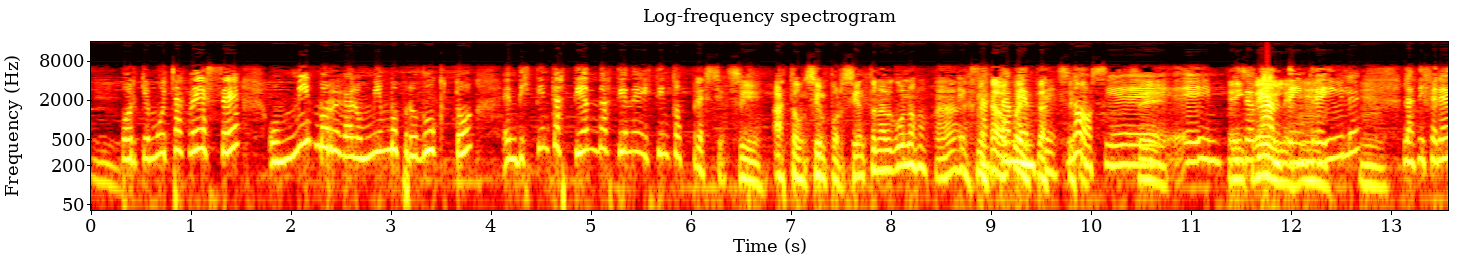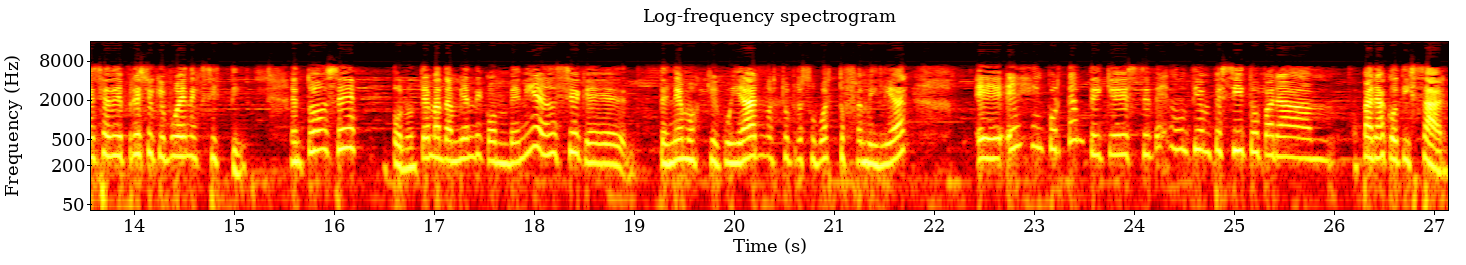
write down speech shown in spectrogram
Mm. Porque muchas veces un mismo regalo, un mismo producto en distintas tiendas tiene distintos precios. Sí, hasta un 100% en algunos. ¿ah? Exactamente. No, sí, es, impresionante, increíble, mm, mm. las diferencias de precio que pueden existir. Entonces, por un tema también de conveniencia, que tenemos que cuidar nuestro presupuesto familiar, eh, es importante que se den un tiempecito para, para cotizar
